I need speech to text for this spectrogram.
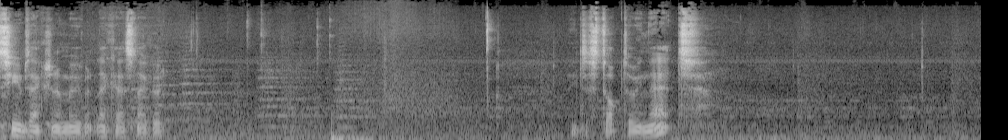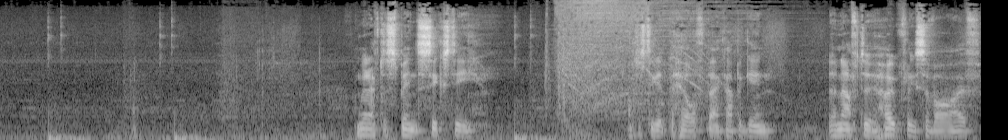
Consumes action and movement. Okay, that's no good. Need to stop doing that. I'm going to have to spend 60 just to get the health back up again. Enough to hopefully survive.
